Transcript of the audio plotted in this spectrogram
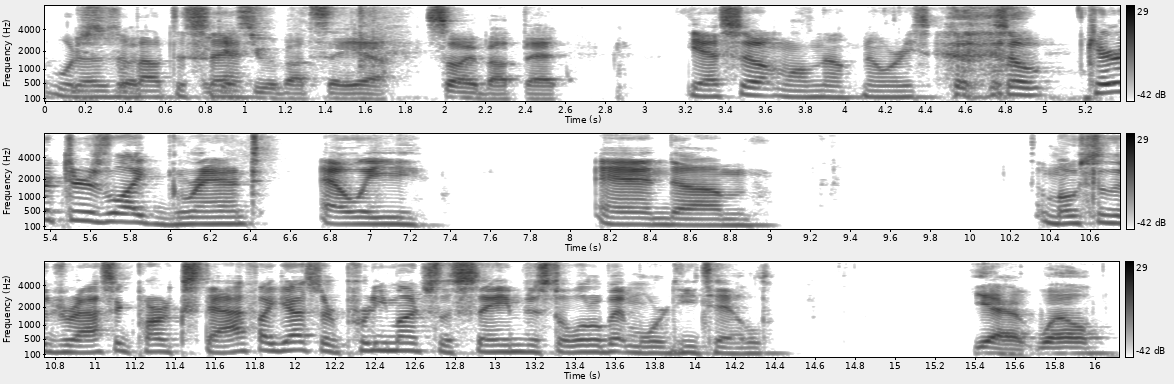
what I was what about to say. I guess you were about to say, yeah. Sorry about that. Yeah, so well, no, no worries. So characters like Grant, Ellie, and um, most of the Jurassic Park staff, I guess, are pretty much the same, just a little bit more detailed. Yeah, well,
